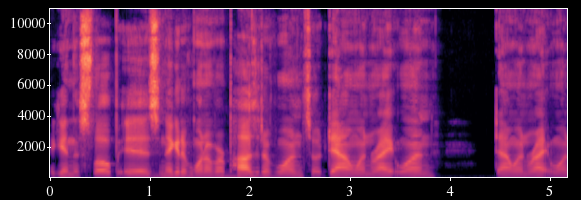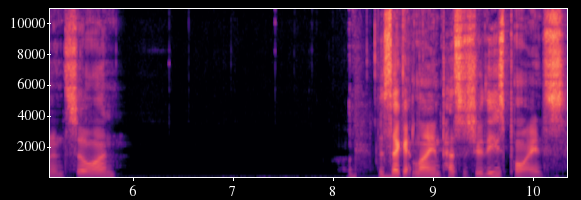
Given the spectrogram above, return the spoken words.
Again, the slope is negative 1 over positive 1, so down 1, right 1, down 1, right 1, and so on. The second line passes through these points,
